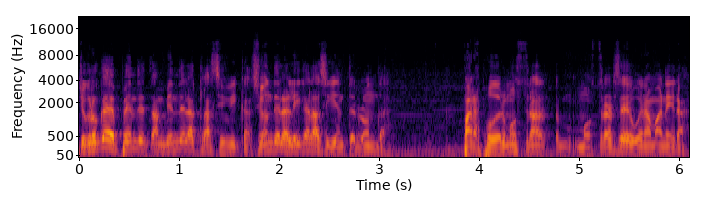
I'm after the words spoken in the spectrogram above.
yo creo que depende también de la clasificación de la liga a la siguiente ronda, para poder mostrar, mostrarse de buena manera.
